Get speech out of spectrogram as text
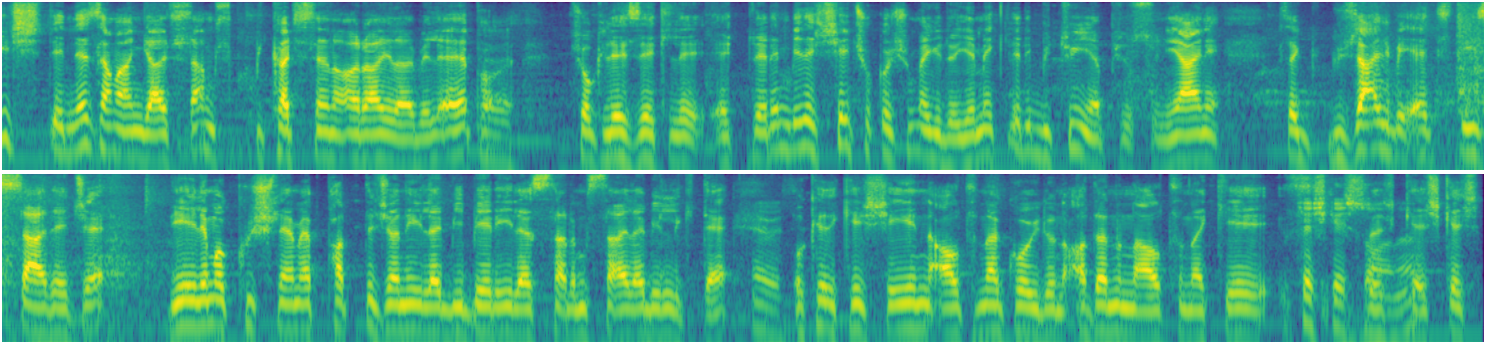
hiç de ne zaman gelsem birkaç sene arayla bile hep çok lezzetli etlerin. Bir de şey çok hoşuma gidiyor. Yemekleri bütün yapıyorsun. Yani mesela güzel bir et değil sadece. Diyelim o kuşleme patlıcanıyla, biberiyle, sarımsağıyla birlikte. Evet. O ki şeyin altına koyduğun adanın altındaki Keşkeş soğanı. keşkeş,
